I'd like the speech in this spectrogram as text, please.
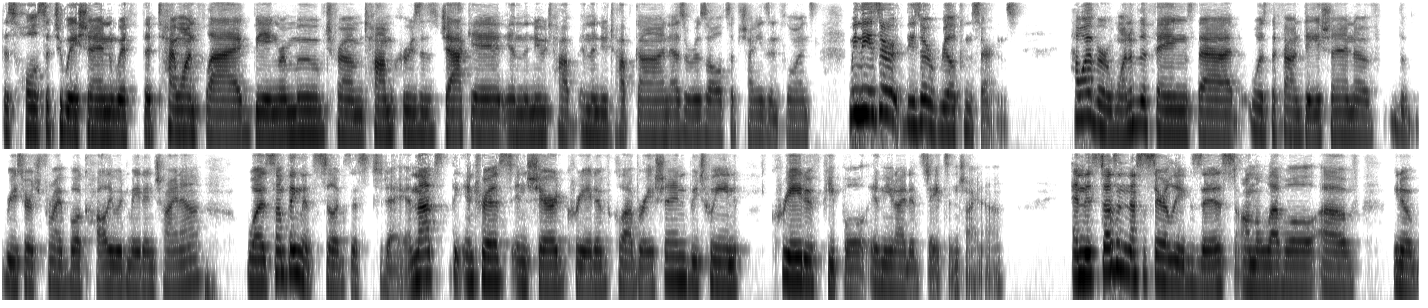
this whole situation with the Taiwan flag being removed from Tom Cruise's jacket in the new top in the new Top Gun as a result of Chinese influence. I mean, these are these are real concerns. However, one of the things that was the foundation of the research for my book Hollywood Made in China was something that still exists today. And that's the interest in shared creative collaboration between creative people in the United States and China. And this doesn't necessarily exist on the level of, you know,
